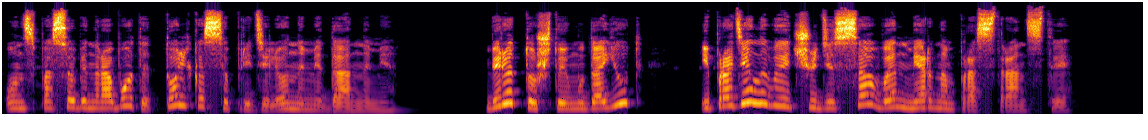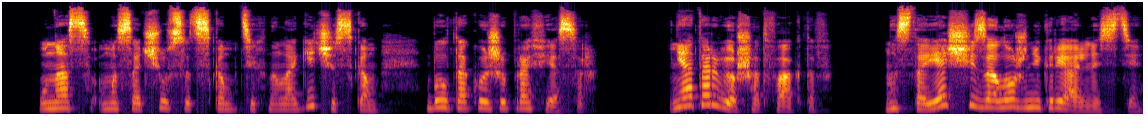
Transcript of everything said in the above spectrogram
Он способен работать только с определенными данными. Берет то, что ему дают, и проделывает чудеса в n-мерном пространстве. У нас в Массачусетском технологическом был такой же профессор. Не оторвешь от фактов. Настоящий заложник реальности».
